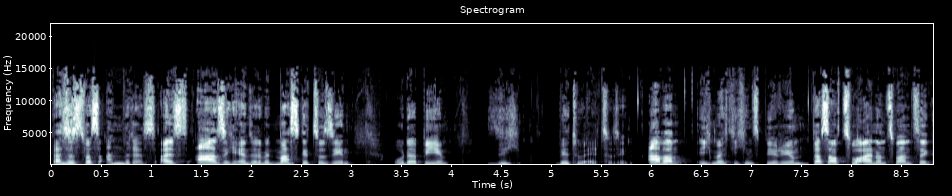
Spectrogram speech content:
das ist was anderes, als A, sich entweder mit Maske zu sehen oder B, sich virtuell zu sehen. Aber ich möchte dich inspirieren, dass auch 2021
